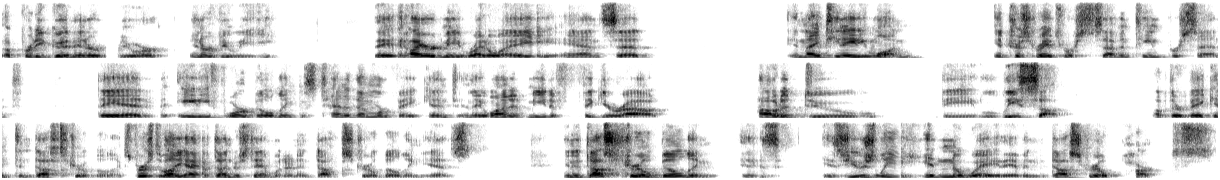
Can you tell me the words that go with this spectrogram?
a pretty good interviewer, interviewee. They hired me right away and said, in 1981, interest rates were 17%. They had 84 buildings, 10 of them were vacant, and they wanted me to figure out how to do the lease up of their vacant industrial buildings. First of all, you have to understand what an industrial building is. An industrial building is is usually hidden away. They have industrial parks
